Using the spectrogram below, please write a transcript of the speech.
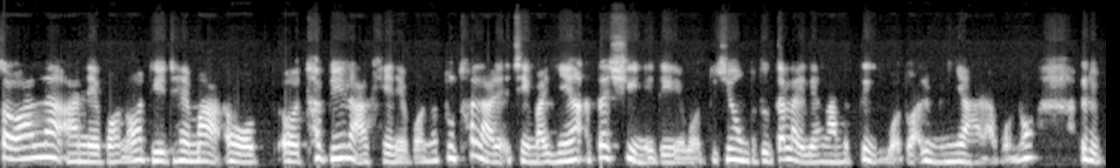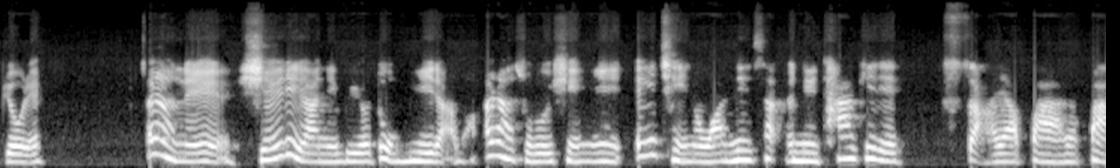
ကြောက်အားလန့်အားနေပေါ့နော်ဒီထဲမှာဟိုဟိုထွက်ပြေးလာခဲ့တယ်ပေါ့နော်သူထွက်လာတဲ့အချိန်မှာရင်ကအသက်ရှိနေသေးတယ်ပေါ့သူချင်းကဘသူတက်လိုက်လဲငါမသိဘူးပေါ့သူအဲ့လိုမျိုးညာတာပေါ့နော်အဲ့လိုပြောတယ်အဲ့ဒါနဲ့ရဲတွေကနေပြီးတော့သူ့မေးတာပေါ့အဲ့ဒါဆိုလို့ရှိရင်အဲ့ချိန်တော့ကနေစအနေထားခဲ့တဲ့ စာရပါပါ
